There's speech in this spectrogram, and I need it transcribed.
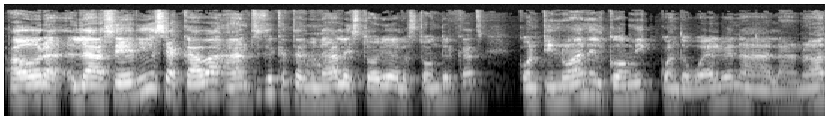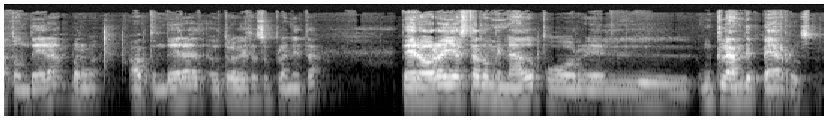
Ahora, la serie se acaba antes de que terminara la historia de los Thundercats. Continúa en el cómic cuando vuelven a la nueva Tondera, bueno, a Tondera otra vez a su planeta. Pero ahora ya está dominado por el- un clan de perros. güey.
